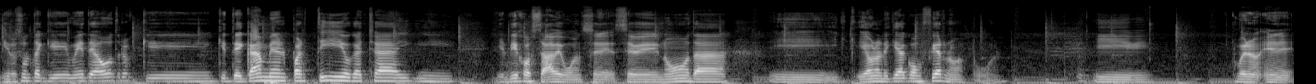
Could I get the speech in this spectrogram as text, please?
Y resulta que mete a otros que, que te cambian el partido, ¿cachai? Y, y el viejo sabe, weón, se, se nota y, y a uno le queda confiar nomás, pues, weón. Y bueno, en,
